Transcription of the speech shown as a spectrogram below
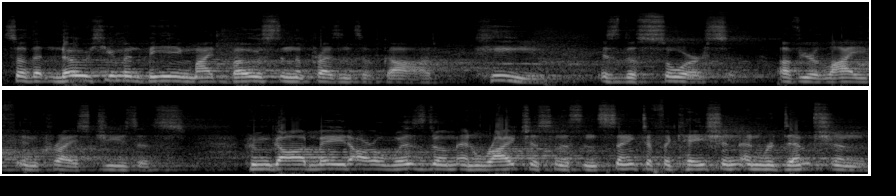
so that no human being might boast in the presence of God. He is the source of your life in Christ Jesus, whom God made our wisdom and righteousness and sanctification and redemption.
